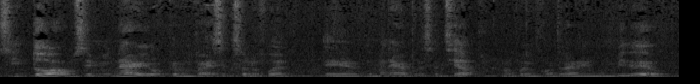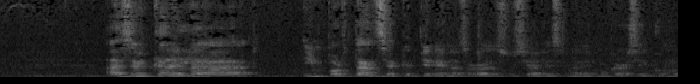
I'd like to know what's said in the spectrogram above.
citó a un seminario, que me parece que solo fue eh, de manera presencial, porque no puedo encontrar ningún video, acerca de la importancia que tienen las redes sociales en la democracia y cómo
